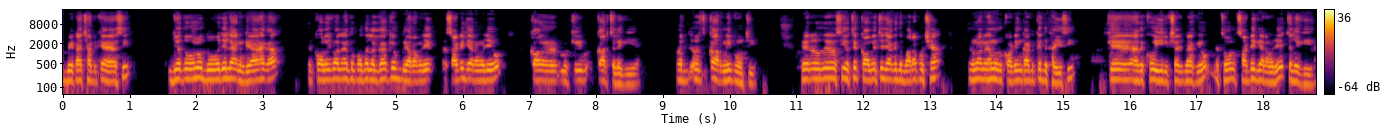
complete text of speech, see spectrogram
ਬੇਟਾ ਛੱਡ ਕੇ ਆਇਆ ਸੀ। ਜਦੋਂ ਉਹਨੂੰ 2 ਵਜੇ ਲੈਣ ਗਿਆ ਹੈਗਾ, ਤੇ ਕਾਲਜ ਵਾਲਿਆਂ ਤੋਂ ਪਤਾ ਲੱਗਾ ਕਿ ਉਹ 11 ਵਜੇ 11:30 ਵਜੇ ਉਹ ਕਾ- ਮਤਲਬ ਕਿ ਘਰ ਚਲੇ ਗਈ ਹੈ। ਪਰ ਉਸ ਘਰ ਨਹੀਂ ਪਹੁੰਚੀ। ਫਿਰ ਉਹਦੇ, ਅਸੀਂ ਉੱਥੇ ਕਾਲਜ 'ਚ ਜਾ ਕੇ ਦੁਬਾਰਾ ਪੁੱਛਿਆ, ਤੇ ਉਹਨਾਂ ਨੇ ਸਾਨੂੰ ਰਿਕਾਰਡਿੰਗ ਕੱਢ ਕੇ ਦਿਖਾਈ ਸੀ ਕਿ ਇਹ ਦੇਖੋ ਈ ਰਿਕਸ਼ਾ 'ਚ ਬੈ ਕੇ ਉਹ ਇੱਥੋਂ 11:30 ਵਜੇ ਚਲੇ ਗਈ ਹੈ।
